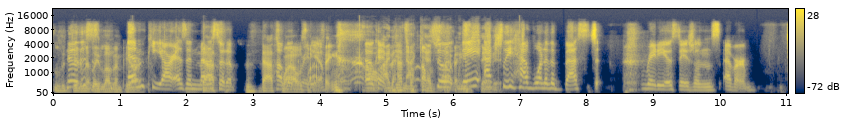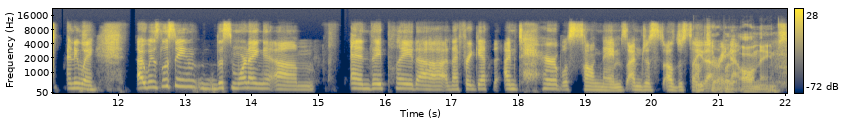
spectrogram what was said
legitimately no, love NPR. MPR, as in Minnesota. That's, that's why I was Radio. laughing. Oh, okay, oh, I did not catch so that. they actually it. have one of the best radio stations ever anyway i was listening this morning um and they played uh and i forget that i'm terrible song names. I'm just i'll just tell I'm you that right now. all names.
